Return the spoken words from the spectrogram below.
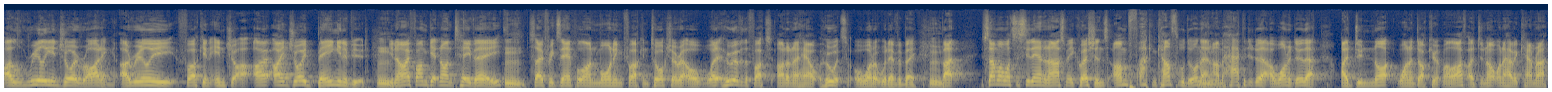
I really enjoy writing. I really fucking enjoy. I, I enjoy being interviewed. Mm. You know, if I'm getting on TV, say for example on morning fucking talk show or what, whoever the fuck's I don't know how who it's or what it would ever be, Mm. but. If someone wants to sit down and ask me questions, I'm fucking comfortable doing Mm. that. I'm happy to do that. I want to do that. I do not want to document my life. I do not want to have a camera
